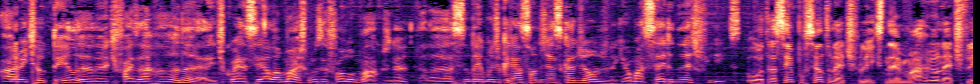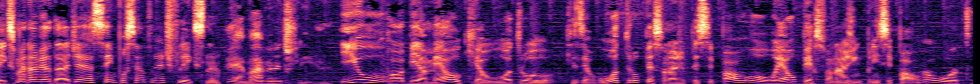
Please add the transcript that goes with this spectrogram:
a Rachel Taylor, né, que faz a Hannah, a gente conhece ela mais, como você falou, Marcos, né? Ela sendo a irmã de criação de Jessica Jones, né? Que é uma série do Netflix. Outra 100% Netflix, né? Marvel Netflix, mas na verdade é 100% Netflix, né? É, Marvel Netflix. né? E o Rob Amell, que é o outro, quer dizer, o outro personagem principal ou é o personagem principal? É o outro.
